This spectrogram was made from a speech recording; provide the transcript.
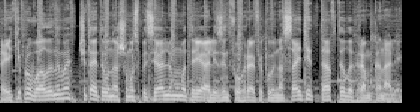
а які проваленими, читайте у нашому спеціальному матеріалі з інфографікою на сайті та в телеграм-каналі.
